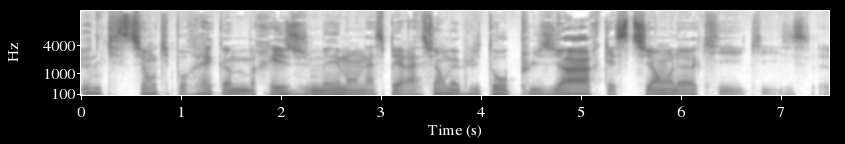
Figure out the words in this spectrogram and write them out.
une question qui pourrait comme résumer mon aspiration, mais plutôt plusieurs questions là, qui, qui, euh,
